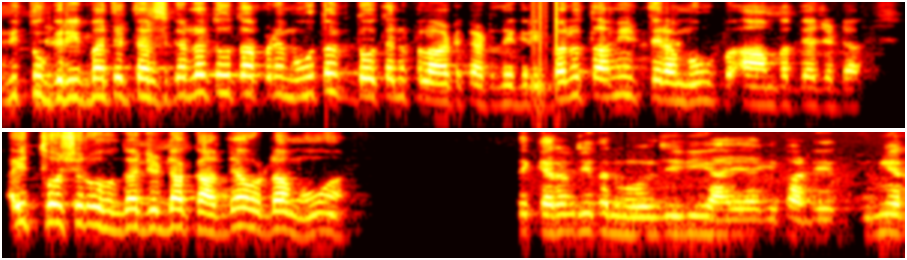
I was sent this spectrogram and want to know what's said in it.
ਵੀ ਤੂੰ ਗਰੀਬਾਂ ਤੇ ਤਰਸ ਕਰਦਾ, ਤੂੰ ਤਾਂ ਆਪਣੇ ਮੂੰਹ ਤੋਂ ਦੋ ਤਿੰਨ ਪਲਾਟ ਕੱਟ ਦੇ ਗਰੀਬਾਂ ਨੂੰ, ਤਾਂ ਵੀ ਤੇਰਾ ਮੂੰਹ ਆਮ ਬੰਦਿਆ ਜਿੱਡਾ। ਇੱਥੋਂ ਸ਼ੁਰੂ ਹੁੰਦਾ ਜਿੱਡਾ ਕਾਦਿਆ ਓਡਾ ਮੂੰਹ ਆ। ਤੇ ਕਰਮਜੀਤ ਅਨਮੋਲ ਜੀ ਵੀ ਆਏ ਆ ਕਿ ਤੁਹਾਡੇ ਜੂਨੀਅਰ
